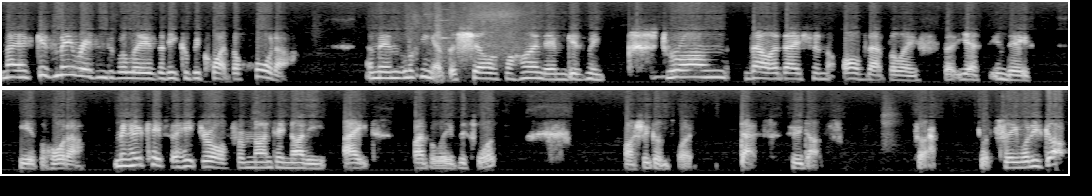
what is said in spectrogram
may, gives me reason to believe that he could be quite the hoarder. And then looking at the shelves behind him gives me strong validation of that belief that yes, indeed, he is a hoarder. I mean, who keeps a heat drawer from 1998? I believe this was. Osher Gunsberg. That's who does. So let's see what he's got.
